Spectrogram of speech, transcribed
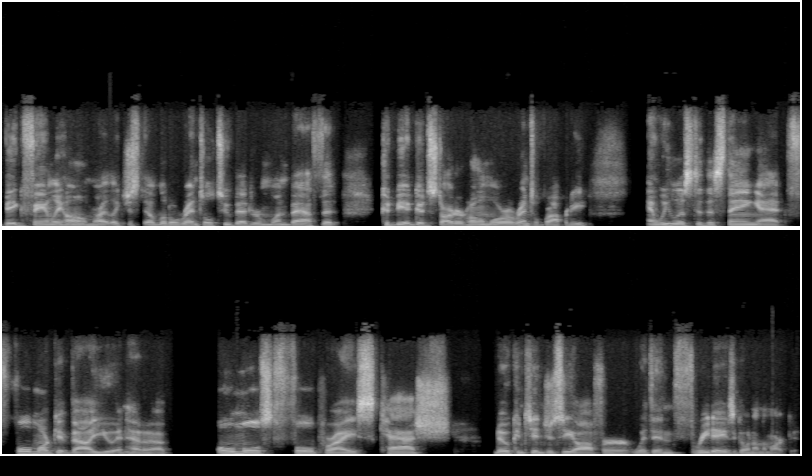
big family home, right? Like just a little rental, two bedroom, one bath that could be a good starter home or a rental property. And we listed this thing at full market value and had a almost full price cash no contingency offer within three days of going on the market.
